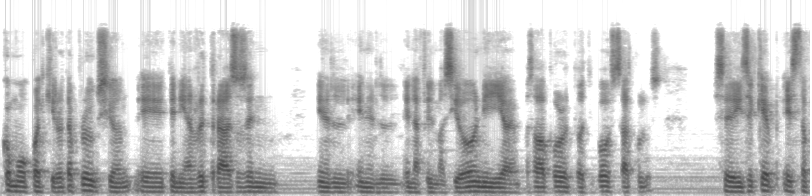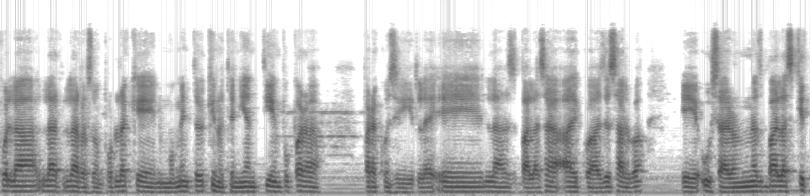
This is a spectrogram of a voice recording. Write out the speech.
como cualquier otra producción, eh, tenían retrasos en, en, el- el- en la filmación y habían pasado por todo tipo de obstáculos. Se dice que esta fue la, la- la razón por la que en un momento de que no tenían tiempo para, para conseguir eh, las balas adecuadas de salva, eh, usaron unas balas que,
